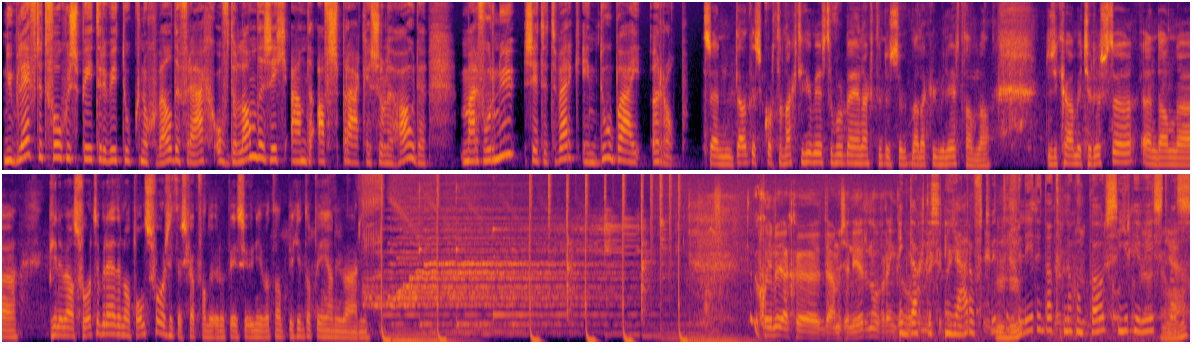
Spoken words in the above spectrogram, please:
Nu blijft het volgens Peter Withoek nog wel de vraag of de landen zich aan de afspraken zullen houden. Maar voor nu zit het werk in Dubai erop. Het zijn telkens korte nachten geweest de voorbije nachten, dus dat accumuleert dan wel. Dus ik ga een beetje rusten en dan uh, beginnen wij ons voor te bereiden op ons voorzitterschap van de Europese Unie, wat dan begint op 1 januari. Goedemiddag, eh, dames en heren. Over ik dacht dus een jaar of twintig mhm. geleden dat er nog een paus hier geweest was.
